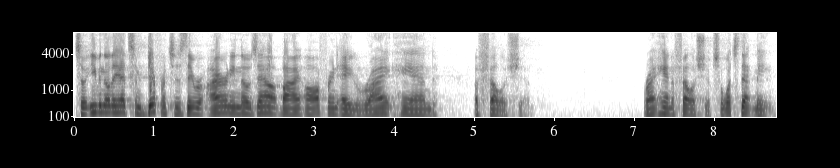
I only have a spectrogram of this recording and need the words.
So even though they had some differences, they were ironing those out by offering a right hand of fellowship. Right hand of fellowship. So what's that mean?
